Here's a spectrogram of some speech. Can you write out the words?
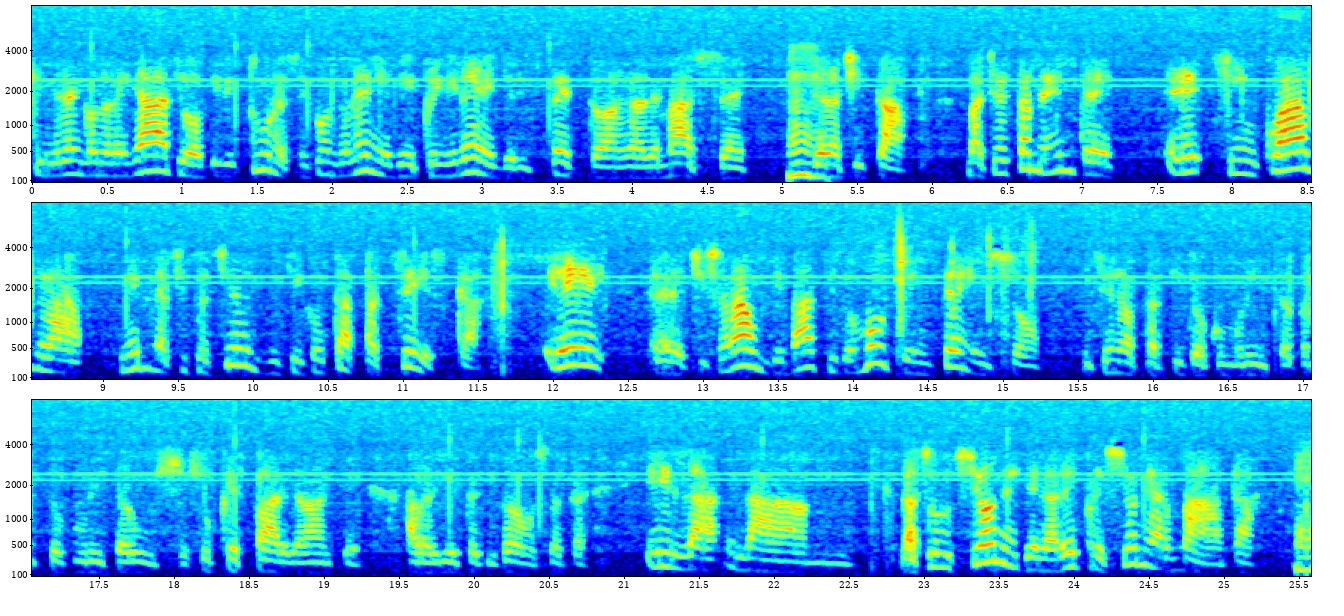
che gli vengono negati o addirittura secondo lei dei privilegi rispetto alle masse uh-huh. della città, ma certamente eh, si inquadra nella situazione di difficoltà pazzesca e eh, ci sarà un dibattito molto intenso insieme al Partito Comunista, al Partito Comunista Russo, su che fare davanti alla richiesta di Prostata. E la, la, la, soluzione della repressione armata mm.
